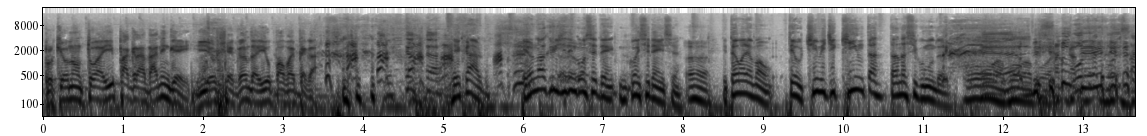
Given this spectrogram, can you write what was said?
porque eu não tô aí para agradar ninguém e eu chegando aí o pau vai pegar. Ricardo, eu não acredito em coincidência. Uhum. Então, alemão, teu time de quinta tá na segunda. Boa, é, boa, boa. Outra coisa,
